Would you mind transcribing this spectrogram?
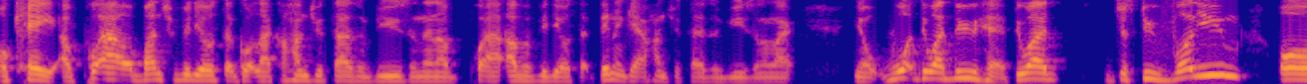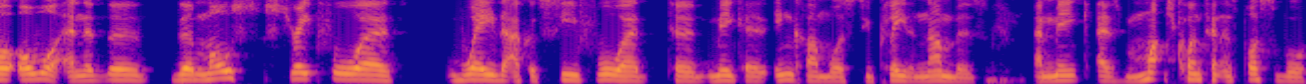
okay, I've put out a bunch of videos that got like hundred thousand views, and then I've put out other videos that didn't get hundred thousand views. And I'm like, you know, what do I do here? Do I just do volume or or what? And the the, the most straightforward way that I could see forward to make an income was to play the numbers and make as much content as possible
